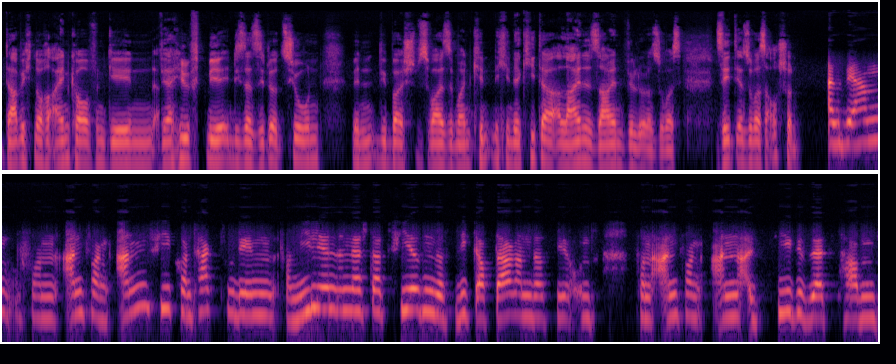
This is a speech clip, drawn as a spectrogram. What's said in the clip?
Darf ich noch einkaufen gehen? Wer hilft mir in dieser Situation, wenn wie beispielsweise mein Kind nicht in der Kita alleine sein will oder sowas? Seht ihr sowas auch schon? Also wir haben von Anfang an viel Kontakt zu den Familien in der Stadt Viersen. Das liegt auch daran, dass wir uns von Anfang an als Ziel gesetzt haben,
